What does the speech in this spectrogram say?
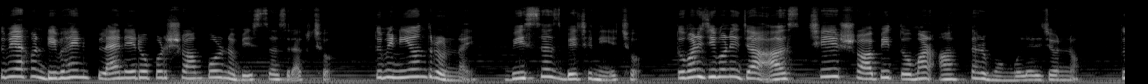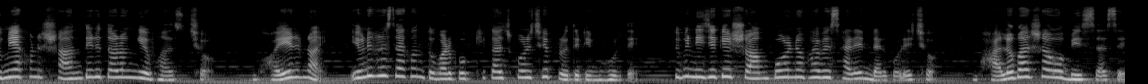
তুমি এখন ডিভাইন প্ল্যানের ওপর সম্পূর্ণ বিশ্বাস রাখছ। তুমি নিয়ন্ত্রণ নয়, বিশ্বাস বেছে নিয়েছ। তোমার জীবনে যা আসছে সবই তোমার আত্মার মঙ্গলের জন্য। তুমি এখন শান্তির তরঙ্গে ভাসছ। ভয়ের নয় ইউনিভার্স এখন তোমার পক্ষে কাজ করছে প্রতিটি মুহূর্তে। তুমি নিজেকে সম্পূর্ণভাবে সারেন্ডার করেছ। ভালোবাসা ও বিশ্বাসে।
